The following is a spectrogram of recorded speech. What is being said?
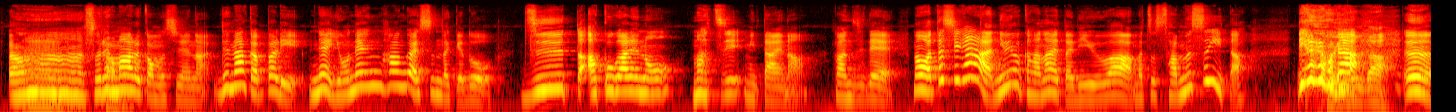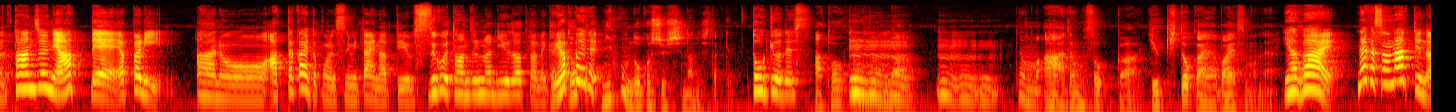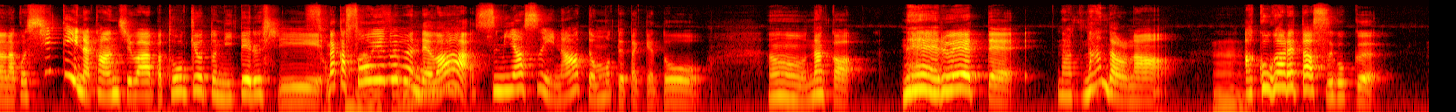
うんうん。それもあるかもしれない。でなんかやっぱりね4年半ぐらい住んだけどずーっと憧れの街みたいな感じで、まあ、私がニューヨーク離れた理由は、まあ、ちょっと寒すぎたっていうのがうん、単純にあってやっぱりあのーあったかいところに住みたいなっていうすごい単純な理由だったんだけどやっぱりねど日本どこ出身なんでしたっけ？東京です。あ東うんうん京なんだ、うんうんうんうん。でもまああーでもそっか。雪とかやばいですもんね。やばい。なんかそのなんていうんだろうな。こうシティな感じはやっぱ東京と似てるしなんかそういう部分では住みやすいなって思ってたけどうんなんかねえ LA ってななんだろうな。うん。憧れたすごく。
